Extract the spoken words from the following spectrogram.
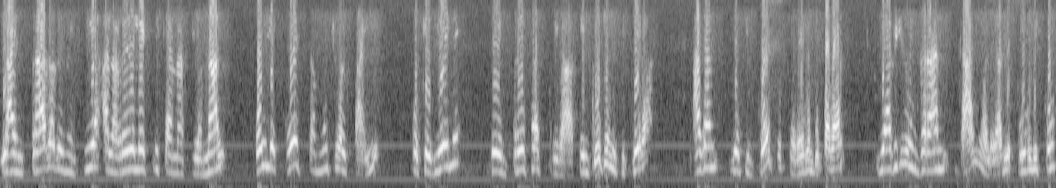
la entrada de energía a la red eléctrica nacional. Hoy le cuesta mucho al país porque viene de empresas privadas, que incluso ni siquiera hagan los impuestos que deben de pagar y ha habido un gran daño al erario público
